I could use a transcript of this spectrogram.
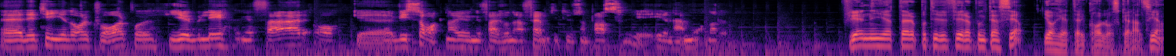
eh, det är 10 dagar kvar på juli ungefär och eh, vi saknar ju ungefär 150 000 pass i den här månaden. Fler nyheter på tv4.se. Jag heter Carl-Oskar Alsen.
